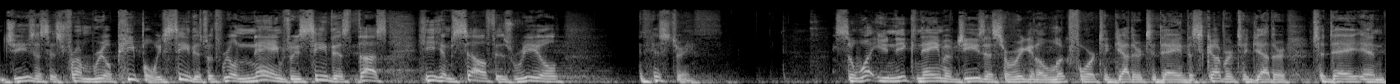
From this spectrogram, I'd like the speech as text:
Jesus is from real people. We see this with real names. We see this. Thus, he himself is real in history. So, what unique name of Jesus are we going to look for together today and discover together today in,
